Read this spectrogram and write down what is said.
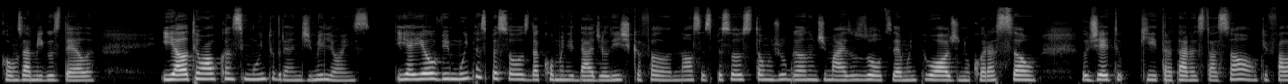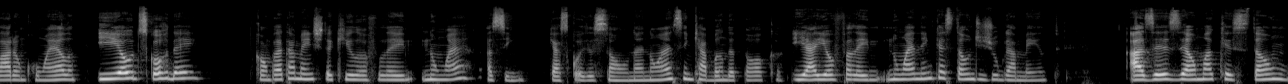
com os amigos dela. E ela tem um alcance muito grande, de milhões. E aí eu ouvi muitas pessoas da comunidade holística falando: nossa, as pessoas estão julgando demais os outros, é muito ódio no coração, o jeito que trataram a situação, que falaram com ela. E eu discordei completamente daquilo. Eu falei: não é assim que as coisas são, né? Não é assim que a banda toca. E aí eu falei: não é nem questão de julgamento. Às vezes é uma questão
